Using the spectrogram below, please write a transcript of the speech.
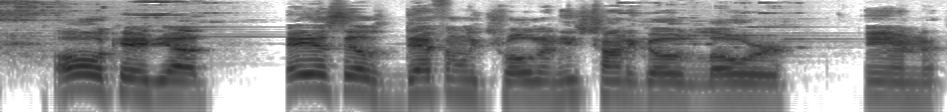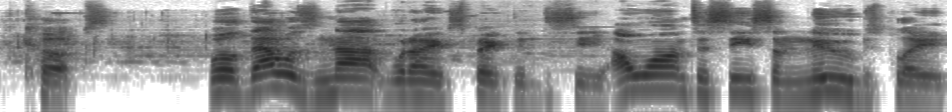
oh, okay, yeah. ASL's definitely trolling. He's trying to go lower in cups. Well, that was not what I expected to see. I want to see some noobs play.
